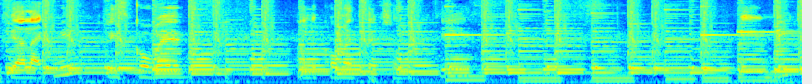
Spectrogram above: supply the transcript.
If you are like me, please comment in the comment section. Please you mix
